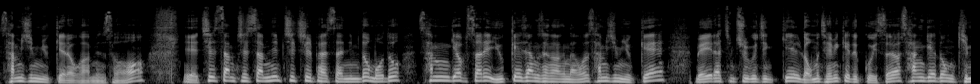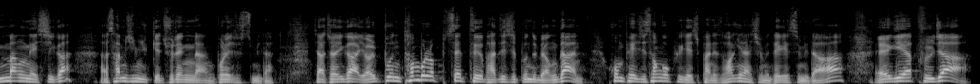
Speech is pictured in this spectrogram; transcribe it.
36개라고 하면서. 예, 7373님, 7784님도 모두 삼겹살에 육개장 생각나고 36개. 매일 아침 출근길 너무 재밌게 듣고 있어요. 상계동 김막래 씨가 36개 주랭랑 보내주셨습니다. 자, 저희가 10분 텀블러 세트 받으실 분들 명단 홈페이지 선곡표 게시판에서 확인하시면 되겠습니다. 애기야 풀자.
